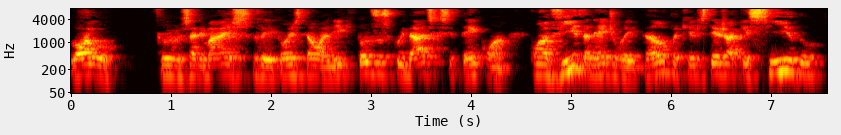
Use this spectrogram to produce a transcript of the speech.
logo que os animais, os leitões estão ali, que todos os cuidados que se tem com a, com a vida né, de um leitão, para que ele esteja aquecido,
